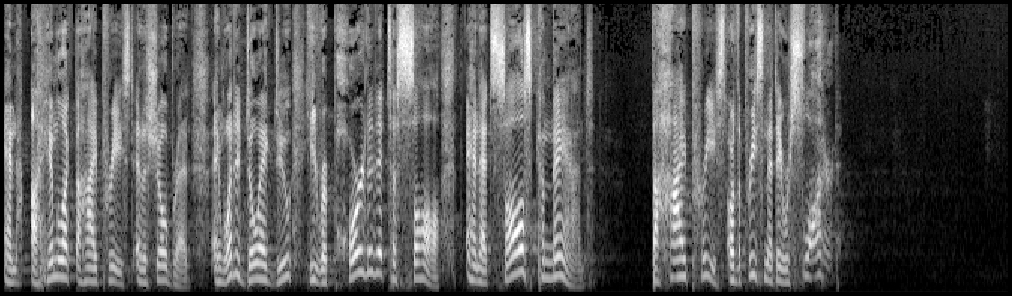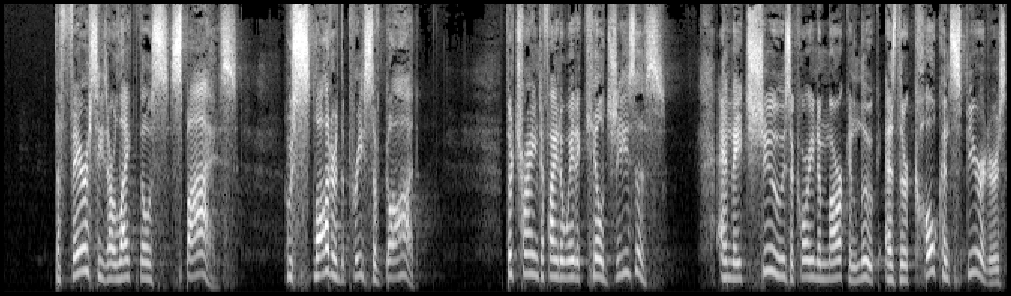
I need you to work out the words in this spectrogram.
and Ahimelech the high priest and the showbread. And what did Doeg do? He reported it to Saul. And at Saul's command, the high priest, or the priest in that day, were slaughtered. The Pharisees are like those spies who slaughtered the priests of God. They're trying to find a way to kill Jesus. And they choose, according to Mark and Luke, as their co conspirators,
